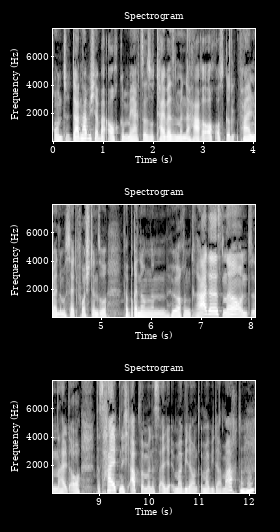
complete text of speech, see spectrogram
und dann habe ich aber auch gemerkt, also teilweise sind meine Haare auch ausgefallen, weil du musst dir halt vorstellen, so Verbrennungen höheren Grades, ne? Und dann halt auch, das halt nicht ab, wenn man das ja immer wieder und immer wieder macht. Mhm.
